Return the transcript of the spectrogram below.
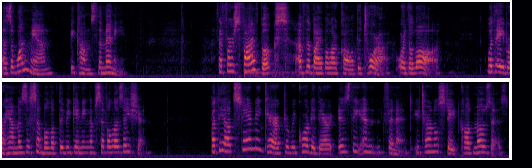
as the one man becomes the many. The first five books of the Bible are called the Torah, or the Law, with Abraham as a symbol of the beginning of civilization. But the outstanding character recorded there is the infinite, eternal state called Moses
